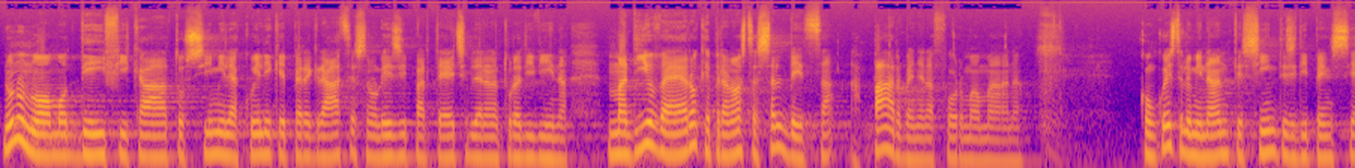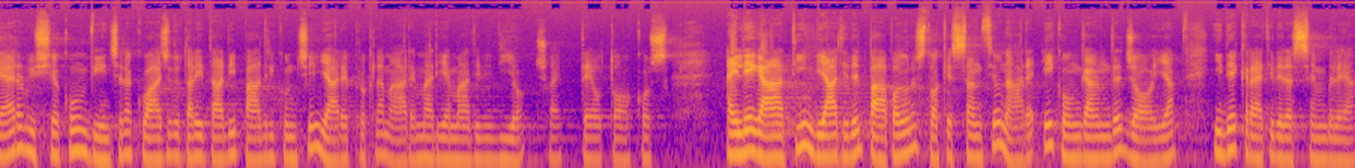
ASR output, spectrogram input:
non un uomo deificato, simile a quelli che per grazia sono resi partecipi della natura divina, ma Dio vero che per la nostra salvezza apparve nella forma umana. Con questa illuminante sintesi di pensiero riuscì a convincere la quasi totalità di padri conciliari a proclamare Maria Madre di Dio, cioè Teotokos. Ai legati inviati del Papa non restò che sanzionare e con grande gioia i decreti dell'Assemblea.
